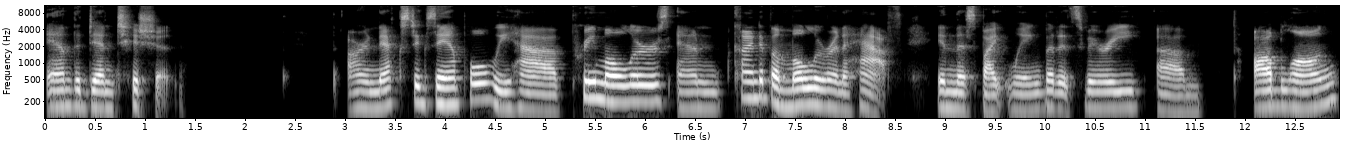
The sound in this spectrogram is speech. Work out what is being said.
and the dentition. Our next example, we have premolars and kind of a molar and a half in this bite wing, but it's very um, oblong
